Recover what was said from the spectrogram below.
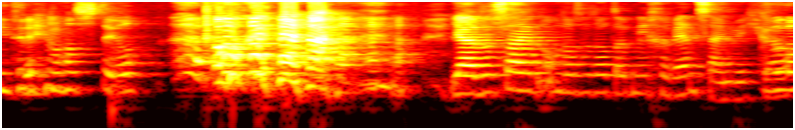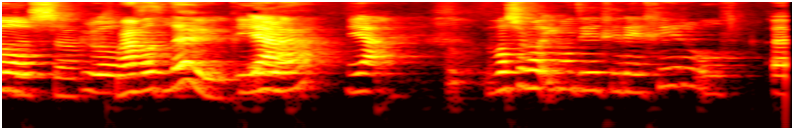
Iedereen was stil. ja, dat zijn omdat we dat ook niet gewend zijn, weet je wel. Klopt, Dus, klopt. Maar wat leuk. Ja. Ja, Was er wel iemand die ging reageren? Of? Eh,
